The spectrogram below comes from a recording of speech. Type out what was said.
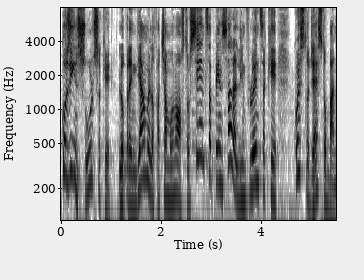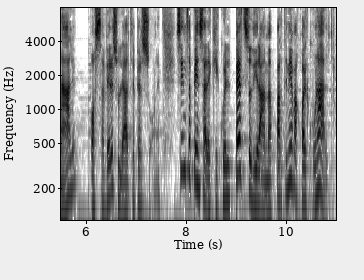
così insulso che lo prendiamo e lo facciamo nostro, senza pensare all'influenza che questo gesto banale possa avere sulle altre persone, senza pensare che quel pezzo di rame apparteneva a qualcun altro.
